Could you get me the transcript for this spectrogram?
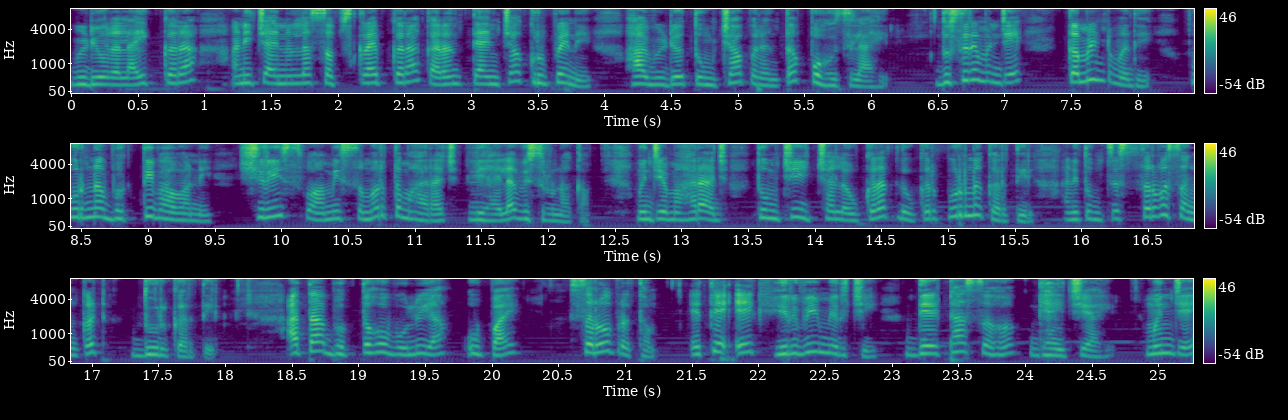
व्हिडिओला लाईक करा आणि चॅनलला सबस्क्राईब करा कारण त्यांच्या कृपेने हा व्हिडिओ तुमच्यापर्यंत पोहोचला आहे. दुसरे म्हणजे कमेंटमध्ये पूर्ण भक्तिभावाने श्री स्वामी समर्थ महाराज लिहायला विसरू नका. म्हणजे महाराज तुमची इच्छा लवकरात लवकर पूर्ण करतील आणि तुमचे सर्व संकट दूर करतील. आता भक्त हो बोलूया उपाय. सर्वप्रथम येथे एक हिरवी मिरची देठासह घ्यायची आहे. म्हणजे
